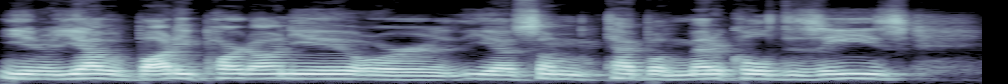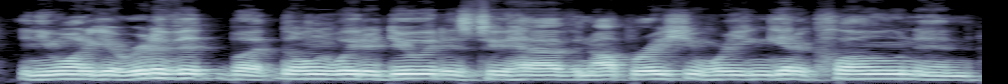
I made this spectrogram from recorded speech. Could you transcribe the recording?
you know you have a body part on you or you have some type of medical disease and you want to get rid of it but the only way to do it is to have an operation where you can get a clone and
